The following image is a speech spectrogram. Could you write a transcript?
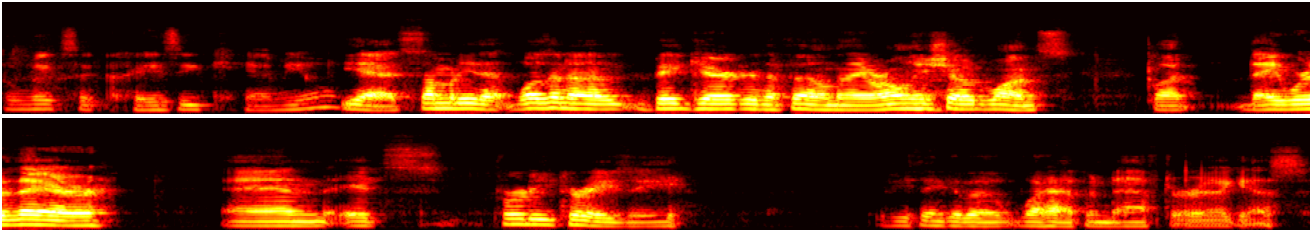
Who makes a crazy cameo? Yeah, it's somebody that wasn't a big character in the film, and they were only showed once, but they were there, and it's pretty crazy if you think about what happened after it, I guess.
